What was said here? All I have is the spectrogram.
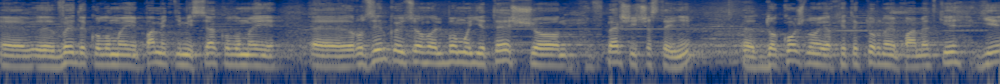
Е, е, Види Коломиї, пам'ятні місця Коломиї. Е, Родзинкою цього альбому є те, що в першій частині до кожної архітектурної пам'ятки є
